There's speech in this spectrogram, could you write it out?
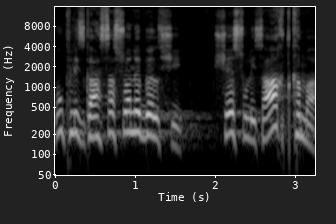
უფლის განსასვენებელში შესulis აღთქმა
